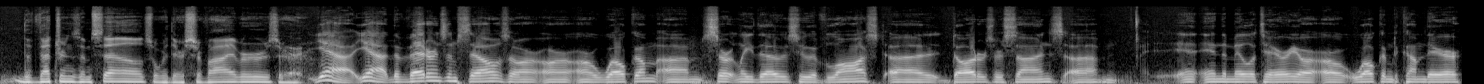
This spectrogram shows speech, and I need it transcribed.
the veterans themselves, or they're survivors, or yeah, yeah, the veterans themselves are are, are welcome. Um, certainly, those who have lost uh, daughters or sons um, in, in, the military are, are, welcome to come there.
